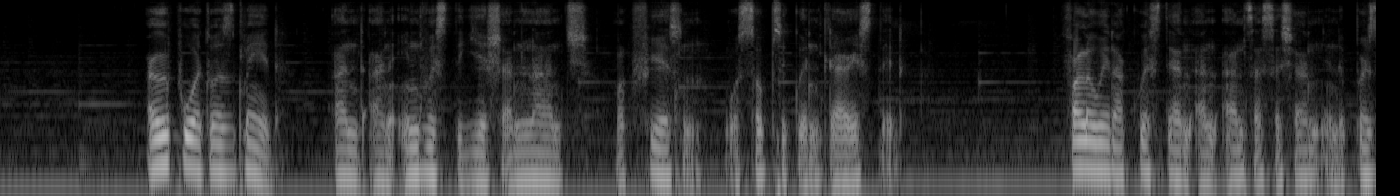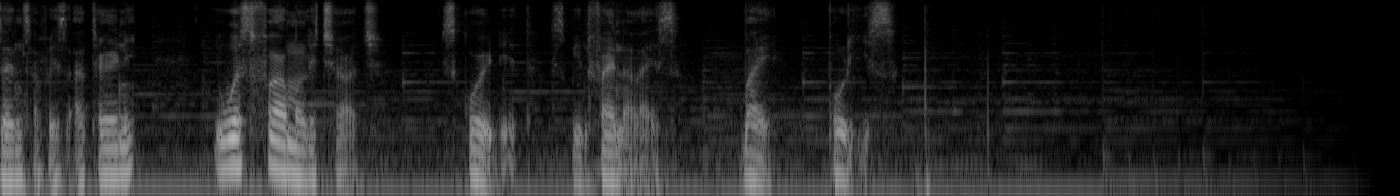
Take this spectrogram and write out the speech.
A report was made and an investigation launched. McPherson was subsequently arrested. Following a question and answer session in the presence of his attorney, he was formally charged. His court date has been finalized by police.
